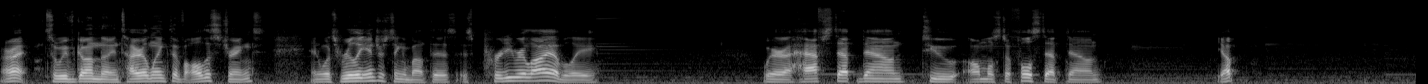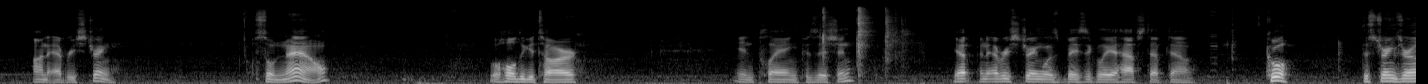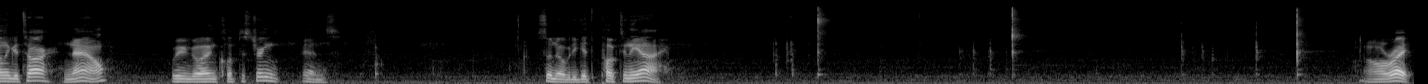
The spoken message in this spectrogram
All right, so we've gone the entire length of all the strings. And what's really interesting about this is pretty reliably we're a half step down to almost a full step down. Yep. On every string. So now we'll hold the guitar in playing position. Yep, and every string was basically a half step down. Cool. The strings are on the guitar. Now we can go ahead and clip the string ends so nobody gets poked in the eye. All right.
